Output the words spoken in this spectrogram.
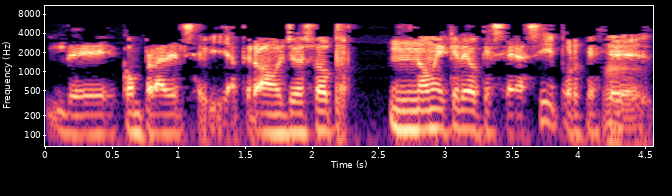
de compra del Sevilla. Pero vamos, yo eso no me creo que sea así, porque es que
